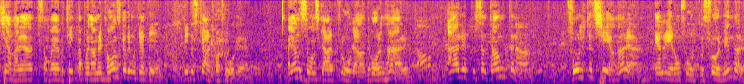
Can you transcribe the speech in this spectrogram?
kännare som var över titta tittade på den amerikanska demokratin lite skarpa frågor. En sån skarp fråga, det var den här. Är representanterna folkets tjänare eller är de folkets förmyndare?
